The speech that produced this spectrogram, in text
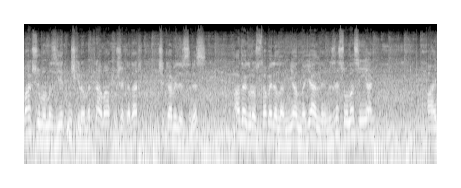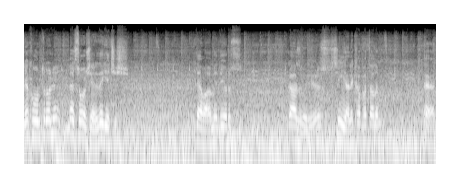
maksimumumuz 70 km ama 60'a kadar çıkabilirsiniz. Adagros tabelalarının yanına geldiğimizde sola sinyal, ayna kontrolü ve sol şeride geçiş. Devam ediyoruz. Gaz veriyoruz. Sinyali kapatalım. Evet.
